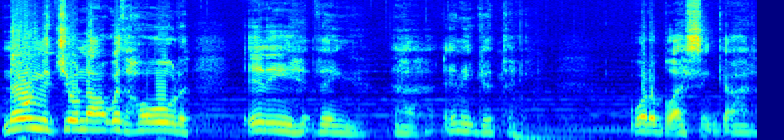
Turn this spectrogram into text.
knowing that you'll not withhold anything, uh, any good thing. What a blessing, God.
